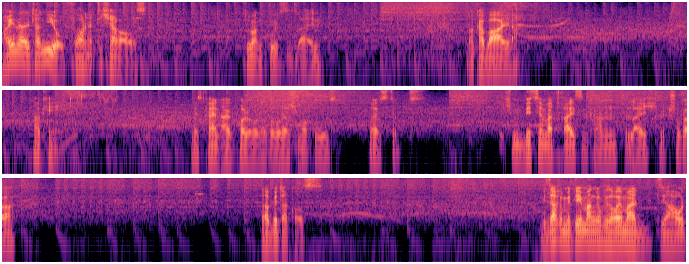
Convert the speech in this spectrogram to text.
Arena Tanio fordert dich heraus. Du war ein cooles Design. Makabaya. Okay. Jetzt kein Alkohol oder so, das ist schon mal gut. Das dass ich ein bisschen was reißen kann, vielleicht mit Sugar. Da Bitterkost. Die Sache mit dem Angriff ist auch immer, der haut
